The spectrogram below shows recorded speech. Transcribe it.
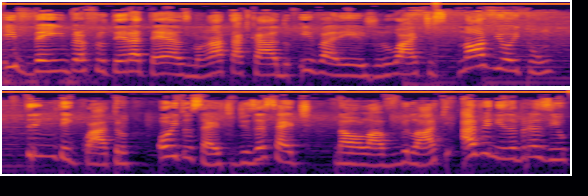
E vem pra Fruteira Tesman, atacado e varejo no Whats 981 34 87 17, na Olavo Bilac, Avenida Brasil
